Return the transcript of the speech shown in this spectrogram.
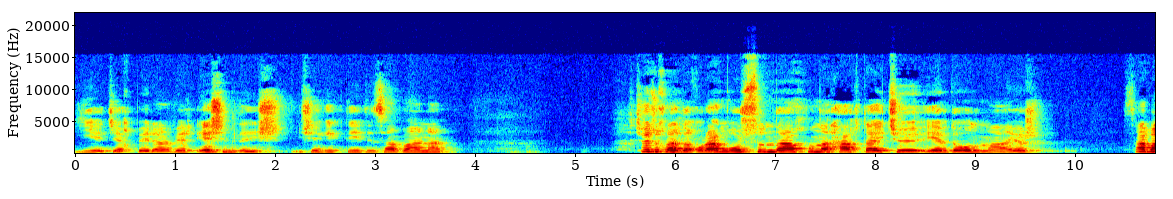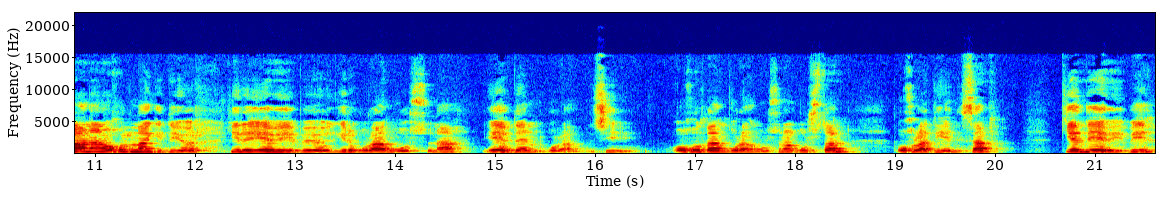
yiyecek beraber. Eşim de iş, işe gittiydi sabahına. Çocuklar da Kur'an kursunda. Onlar hafta içi evde olmuyor. Sabahına okuluna gidiyor. Giri evi, giri Kur'an kursuna. Evden Kur'an, şey, okuldan Kur'an kursuna, kurstan okula diye hesap. Kendi evi bir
